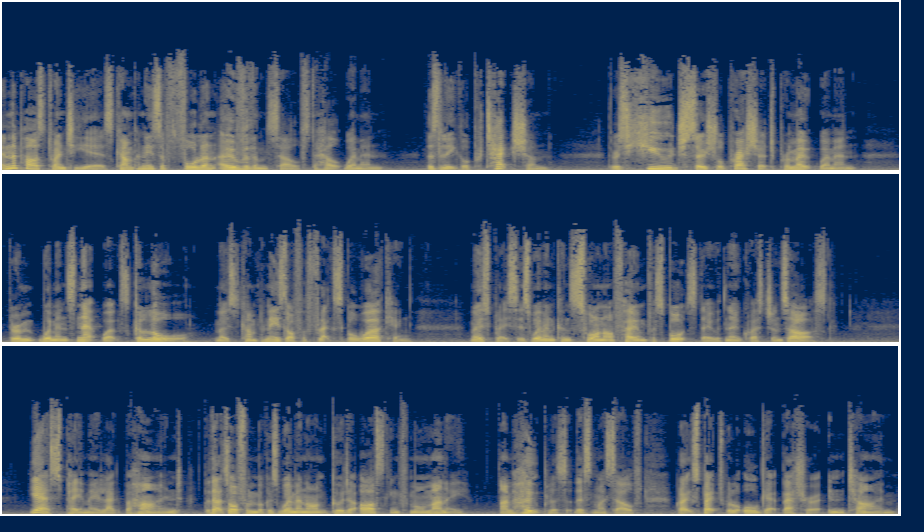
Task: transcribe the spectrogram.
In the past 20 years, companies have fallen over themselves to help women. There's legal protection. There is huge social pressure to promote women. There are women's networks galore. Most companies offer flexible working. Most places, women can swan off home for sports day with no questions asked. Yes, pay may lag behind, but that's often because women aren't good at asking for more money. I'm hopeless at this myself, but I expect we'll all get better in time.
